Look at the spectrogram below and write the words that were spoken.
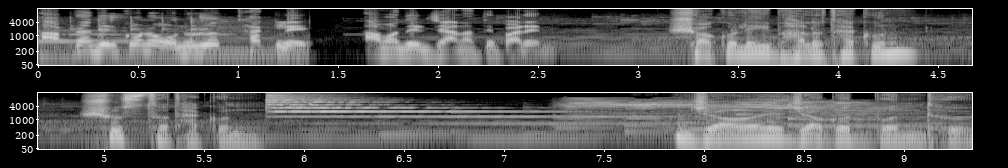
আপনাদের কোনো অনুরোধ থাকলে আমাদের জানাতে পারেন। সকলেই ভালো থাকুন, সুস্থ থাকুন। জয় জগৎবন্ধু।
